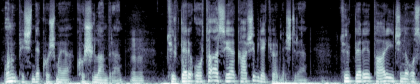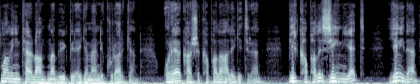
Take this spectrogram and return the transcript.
onun peşinde koşmaya koşullandıran, Hı hı. Türkleri Orta Asya'ya karşı bile körleştiren, Türkleri tarih içinde Osmanlı hinterlandına büyük bir egemenlik kurarken oraya karşı kapalı hale getiren bir kapalı zihniyet yeniden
